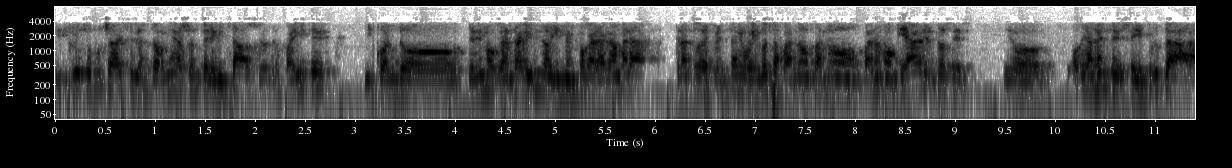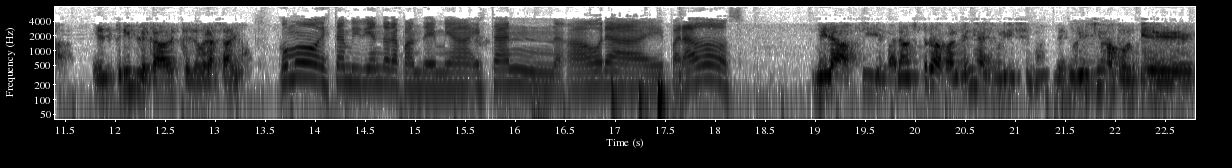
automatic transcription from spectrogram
incluso muchas veces los torneos son televisados en otros países y cuando tenemos que cantar el himno y me enfoca la cámara, trato de pensar en cualquier cosa para no, para no, para no moquear, entonces digo, obviamente se disfruta el triple cada vez que logras algo. ¿Cómo están viviendo la pandemia? ¿Están ahora eh, parados? Mirá, sí, para nosotros la pandemia es durísima. Es durísima porque,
